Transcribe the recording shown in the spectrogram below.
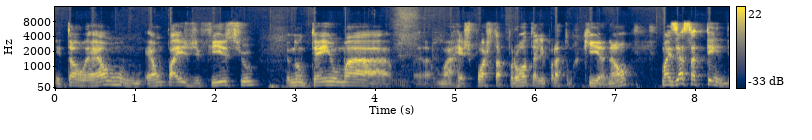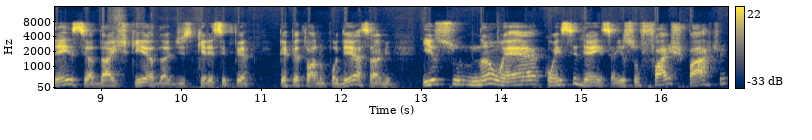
Então é um, é um país difícil. Eu não tenho uma, uma resposta pronta ali para a Turquia, não. Mas essa tendência da esquerda de querer se per- perpetuar no poder, sabe? Isso não é coincidência. Isso faz parte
